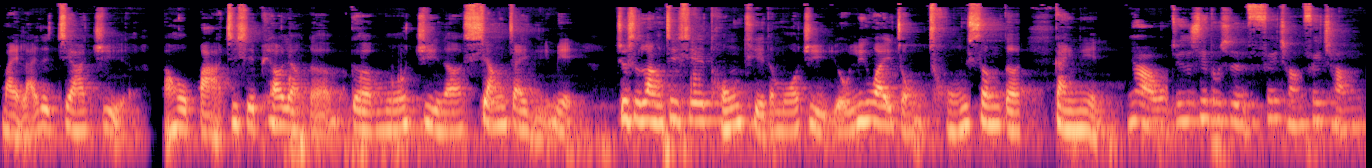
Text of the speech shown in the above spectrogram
买来的家具，然后把这些漂亮的个模具呢镶在里面，就是让这些铜铁的模具有另外一种重生的概念。你好，我觉得这些都是非常非常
